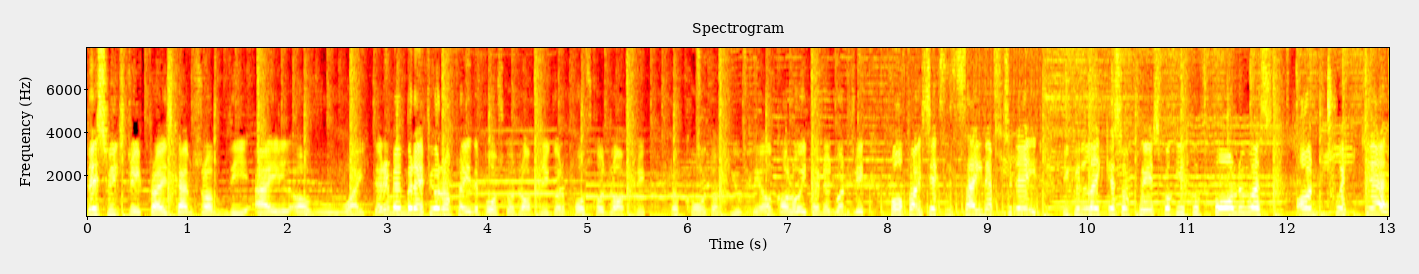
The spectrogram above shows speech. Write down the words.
This week's street prize comes from the Isle of Wight. And remember, if you're not playing the postcode lottery, go to postcodelottery.co.uk or call 0800 456 and sign up today. You can like us on Facebook, you can follow us on Twitter.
